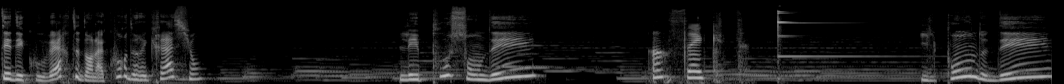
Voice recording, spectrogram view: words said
tes découvertes dans la cour de récréation. Les poux sont des... Insectes. Ils pondent des...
